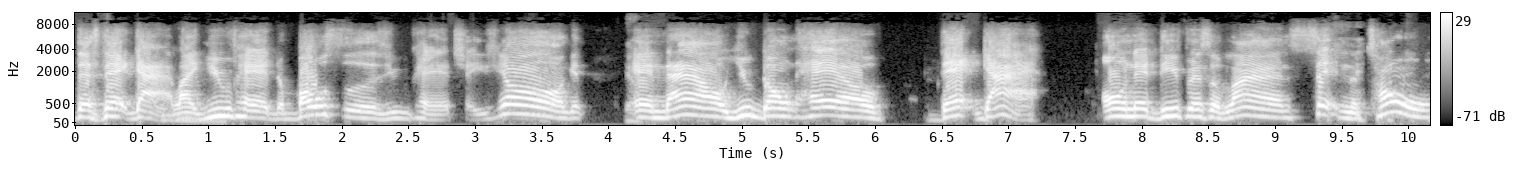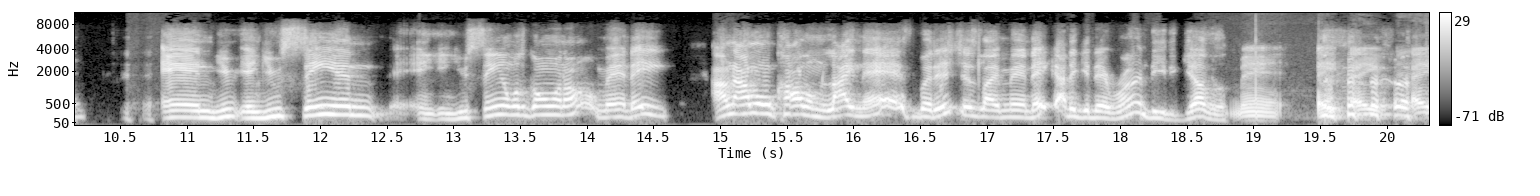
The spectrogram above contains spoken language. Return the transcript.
that's that guy. Like you've had the Bosa's, you've had Chase Young, and, Yeah. and now you don't have that guy on that defensive line setting the tone. and you and you seeing and you seeing what's going on, man. They I'm not, I won't call them lighting ass, but it's just like, man, they got to get that run D together. Man, hey, hey, hey,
